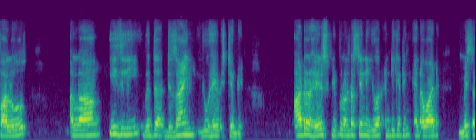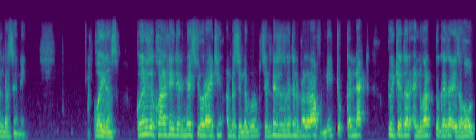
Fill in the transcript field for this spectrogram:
follow along easily with the design you have established. Order helps people understanding you are indicating and avoid misunderstanding. Coherence. Coherence is a quality that makes your writing understandable. Sentences within a paragraph need to connect to each other and work together as a whole.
